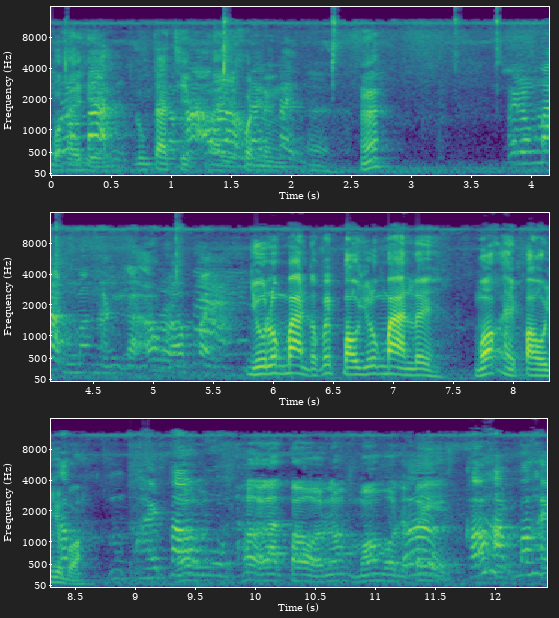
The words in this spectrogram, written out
บ่เคยเห็นลุงตาทิพย์ไปอีกคนหนึ่งฮะไปโรงพยาบาลมาหันก็เอาเราไปอยู่โรงพยาบาลต้องไปเป่าอยู่โรงพยาบาลเลยหมอให้เป่าอยู่บ่ให้เป่าเขาลักเป่าเนาะหมองบนเอไป อเขาหักบ่ให้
